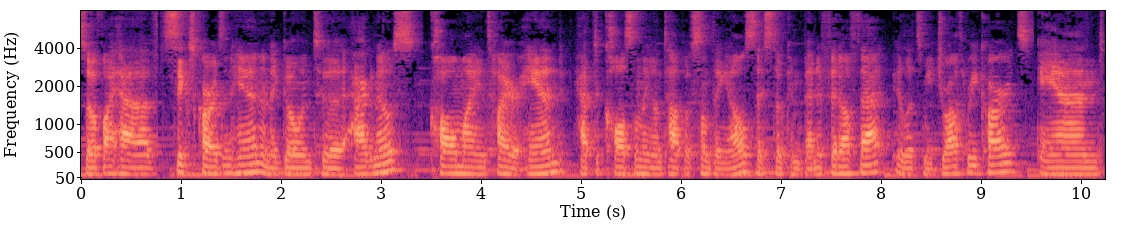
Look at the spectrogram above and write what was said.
So if I have six cards in hand and I go into Agnos, call my entire hand, have to call something on top of something else, I still can benefit off that. It lets me draw three cards, and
